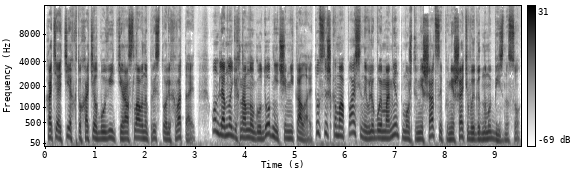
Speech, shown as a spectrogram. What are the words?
Хотя тех, кто хотел бы увидеть Ярослава на престоле, хватает. Он для многих намного удобнее, чем Николай. Тут слишком опасен и в любой момент может вмешаться и помешать выгодному бизнесу.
